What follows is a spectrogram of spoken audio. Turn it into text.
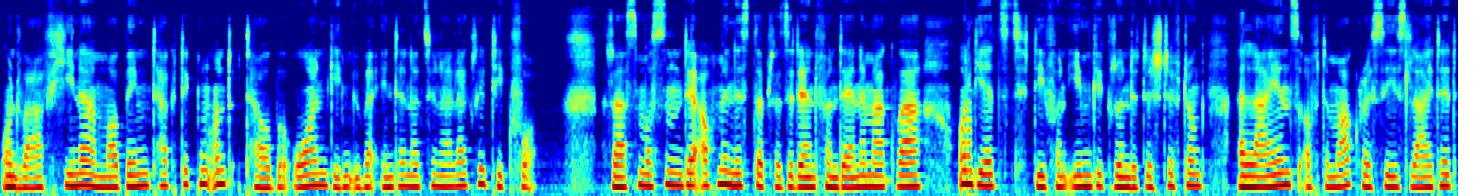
und warf China Mobbing-Taktiken und taube Ohren gegenüber internationaler Kritik vor. Rasmussen, der auch Ministerpräsident von Dänemark war und jetzt die von ihm gegründete Stiftung Alliance of Democracies leitet,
